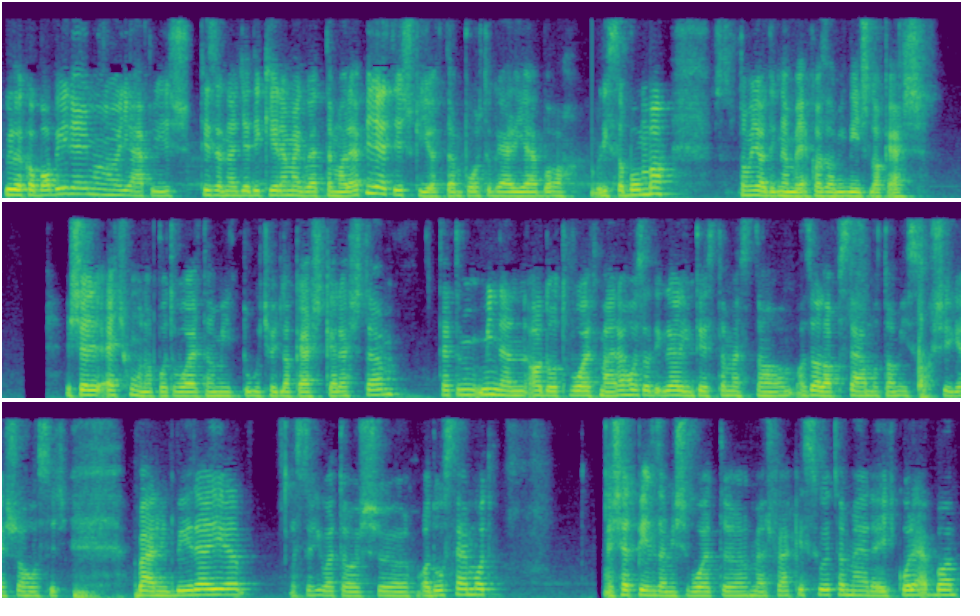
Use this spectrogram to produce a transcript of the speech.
ülök a babérjaimon, hogy április 11-ére megvettem a repjegyet, és kijöttem Portugáliába, Lisszabonba, és azt mondtam, hogy addig nem megyek haza, amíg nincs lakás. És egy, egy hónapot voltam itt úgy, hogy lakást kerestem, tehát minden adott volt már ahhoz, addig elintéztem ezt a, az alapszámot, ami szükséges ahhoz, hogy bármit béreljél, ezt a hivatalos adószámot, és hát pénzem is volt, mert felkészültem erre egy korábban,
